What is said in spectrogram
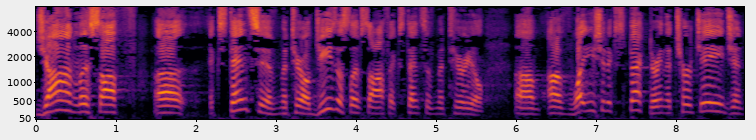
John lists off uh, extensive material. Jesus lists off extensive material um, of what you should expect during the church age and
